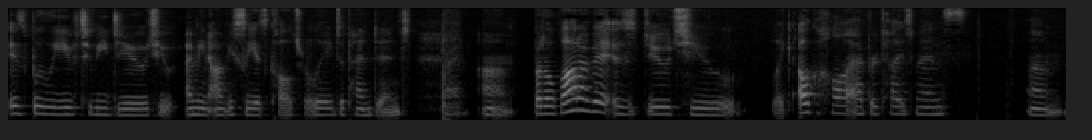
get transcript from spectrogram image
is believed to be due to, I mean, obviously it's culturally dependent, Right. um, but a lot of it is due to like alcohol advertisements um,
